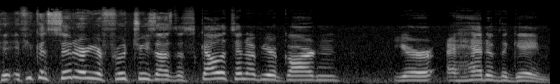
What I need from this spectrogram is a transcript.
If you consider your fruit trees as the skeleton of your garden, you're ahead of the game.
